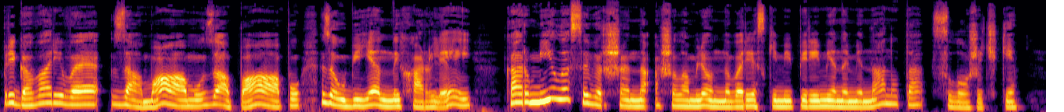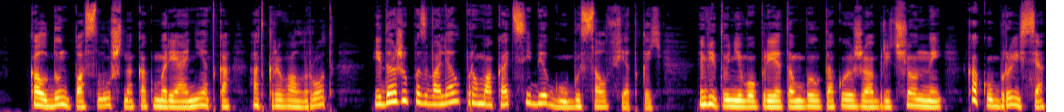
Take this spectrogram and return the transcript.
приговаривая «за маму, за папу, за убиенный Харлей», кормила совершенно ошеломленного резкими переменами Нанута с ложечки. Колдун послушно, как марионетка, открывал рот и даже позволял промокать себе губы салфеткой. Вид у него при этом был такой же обреченный, как у Брыся,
